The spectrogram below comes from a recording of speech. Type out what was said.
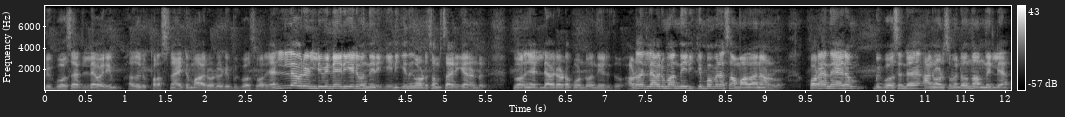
ബിഗ് ബോസ് എല്ലാവരും അതൊരു പ്രശ്നമായിട്ട് മാറിയോടുകൂടി ബിഗ് ബോസ് പറഞ്ഞു എല്ലാവരും ലിവിൻ ഏരിയയിൽ വന്നിരിക്കും. എനിക്ക് നിങ്ങളോട് സംസാരിക്കാനുണ്ട്. എന്ന് പറഞ്ഞ് എല്ലാവരും അവിടെ കൊണ്ടുവന്നിരുന്നു. അവിടെ എല്ലാവരും വന്നിരിക്കുമ്പോൾ പിന്നെ സമാധാനമാണല്ലോ കുറേ നേരം ബിഗ് ബോസിന്റെ അനൗൺസ്മെന്റ് ഒന്നും അന്നില്ല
